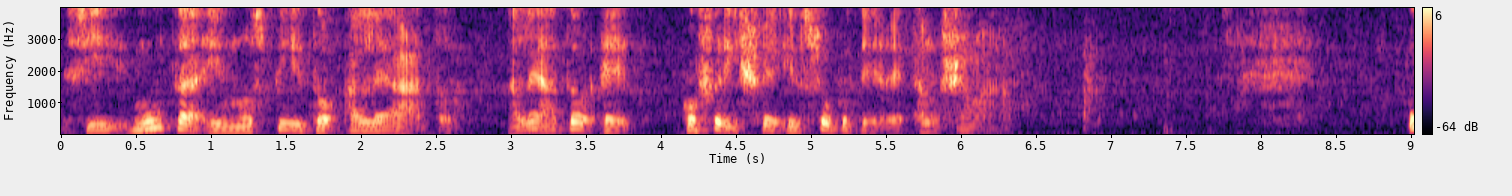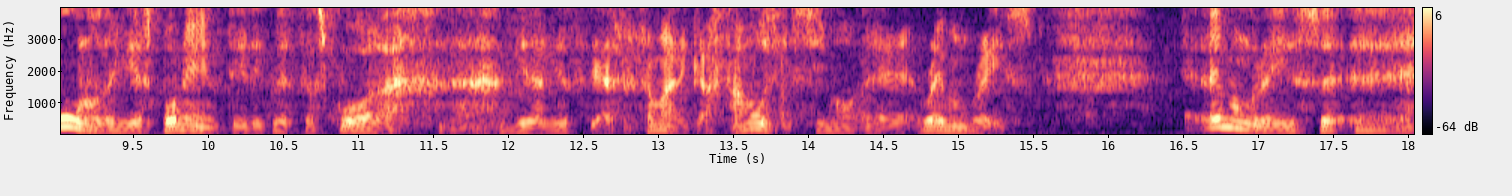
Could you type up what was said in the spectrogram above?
si muta in uno spirito alleato. Alleato è conferisce il suo potere allo sciamano. Uno degli esponenti di questa scuola eh, di radiazione sciamanica, famosissimo, è Raymond Grace. Eh, Raymond Grace eh,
